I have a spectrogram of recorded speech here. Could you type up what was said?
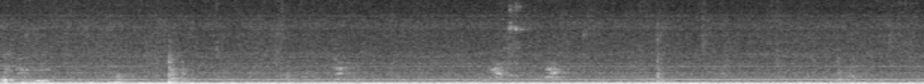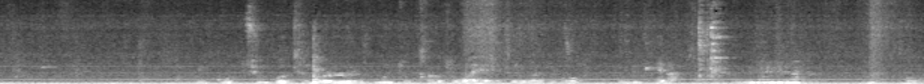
같은데. 이 고추 같은 거를 우리 쪽하고 좋아해. 그래가지고 이렇게 해놨어. 뭐.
